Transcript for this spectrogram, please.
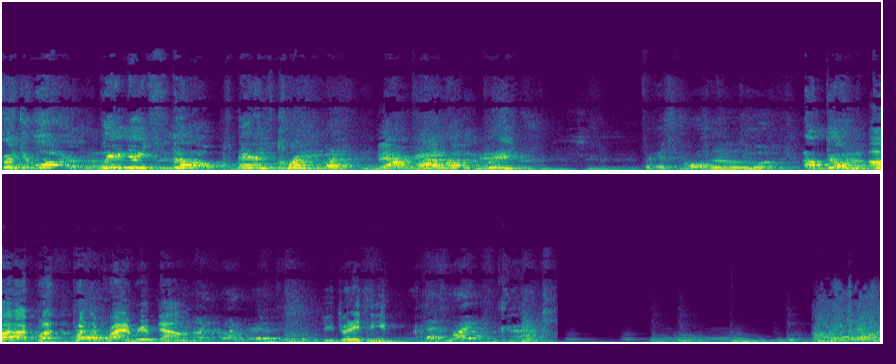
freaking water! We need snow! It is Christmas! Not time on the beach! Freaking wrong, dude? I'm going to Oh, I put put the prime rib down. Do you can do anything you. That's my. Cheese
